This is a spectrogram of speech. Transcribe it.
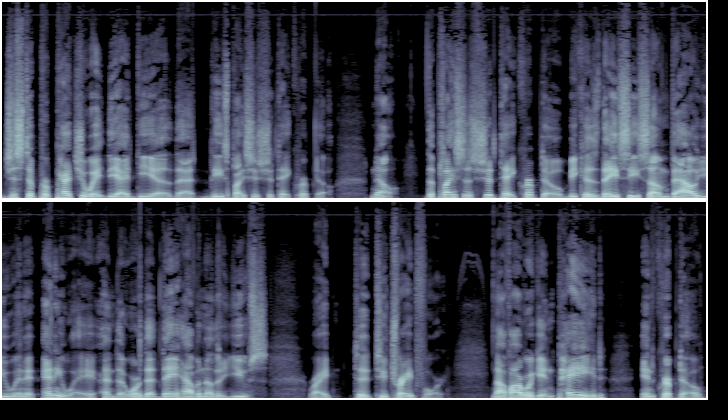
just to perpetuate the idea that these places should take crypto. No, the places should take crypto because they see some value in it anyway, and or that they have another use, right, to to trade for it. Now, if I were getting paid in crypto,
